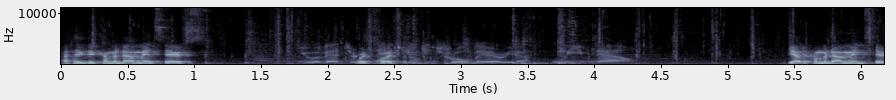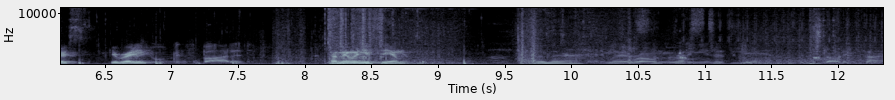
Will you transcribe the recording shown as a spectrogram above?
I think they're coming down main stairs. You have entered Where's an Twitch? enemy-controlled area. Leave now. Yep, coming down main stairs. Get ready. You have been spotted. Tell me when you see them. Where's Enemy drone the moving into scan. Starting timer.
